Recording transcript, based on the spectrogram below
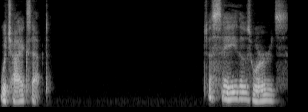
Which I accept. Just say those words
